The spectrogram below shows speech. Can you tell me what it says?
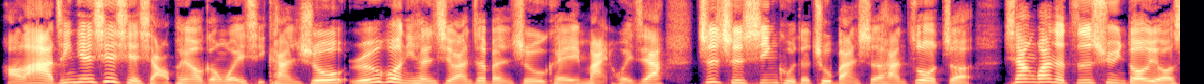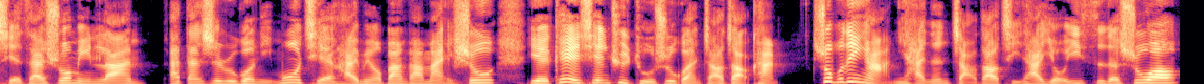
好啦，今天谢谢小朋友跟我一起看书。如果你很喜欢这本书，可以买回家支持辛苦的出版社和作者。相关的资讯都有写在说明栏啊。但是如果你目前还没有办法买书，也可以先去图书馆找找看，说不定啊，你还能找到其他有意思的书哦。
